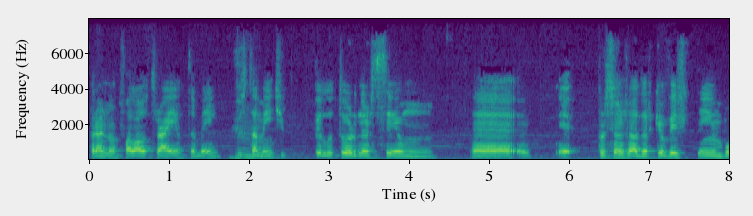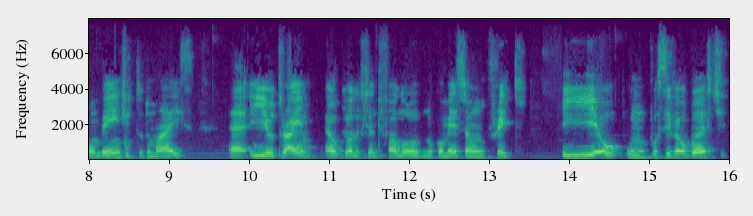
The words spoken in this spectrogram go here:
para não falar o Tryon também, hum. justamente pelo Turner ser um. É, é, por ser um jogador que eu vejo que tem um bom bend e tudo mais. É, e o Tryon, é o que o Alexandre falou no começo, é um freak. E eu, um possível bust,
